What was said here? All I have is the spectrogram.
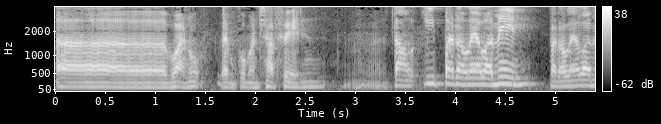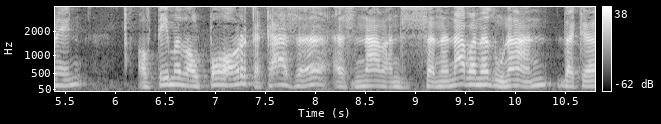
Uh, bueno, vam començar fent uh, tal, i paral·lelament paral·lelament el tema del porc a casa es anaven, se n'anaven adonant de que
